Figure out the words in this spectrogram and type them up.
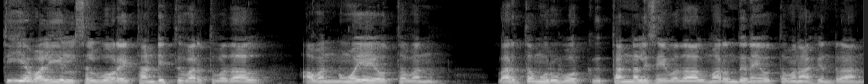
தீய வழியில் செல்வோரை தண்டித்து வருத்துவதால் அவன் நோயை ஒத்தவன் வருத்தமுறுவோர்க்கு தன்னலி செய்வதால் மருந்தினை ஒத்தவனாகின்றான்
